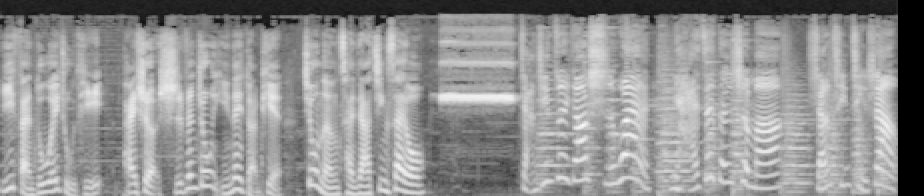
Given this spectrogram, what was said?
以反毒为主题，拍摄十分钟以内短片，就能参加竞赛哦。奖金最高十万，你还在等什么？详情请上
